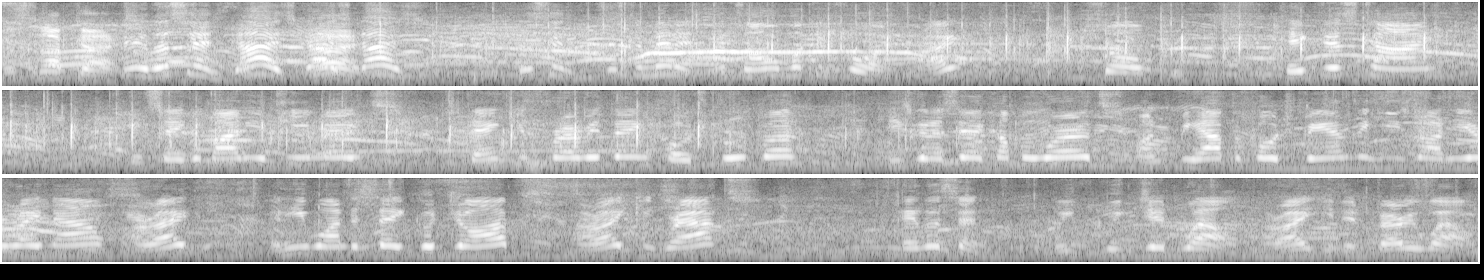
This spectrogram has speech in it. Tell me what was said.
Listen up, guys. Hey, listen. Guys, guys, guys. guys. Listen, just a minute. That's all I'm looking for, all right? So, take this time and say goodbye to your teammates. Thank you for everything. Coach Krupa, he's going to say a couple words on behalf of Coach Banzi. He's not here right now, all right? And he wanted to say good job, all right? Congrats. Hey, listen, we, we did well, all right? You did very well,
